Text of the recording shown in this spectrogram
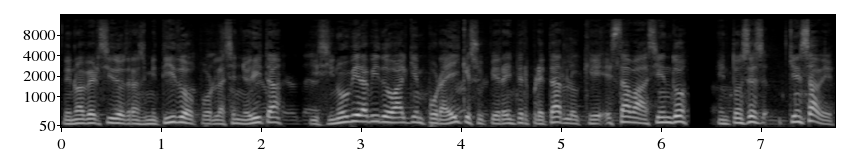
de no haber sido transmitido por la señorita y si no hubiera habido alguien por ahí que supiera interpretar lo que estaba haciendo, entonces, quién sabe,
